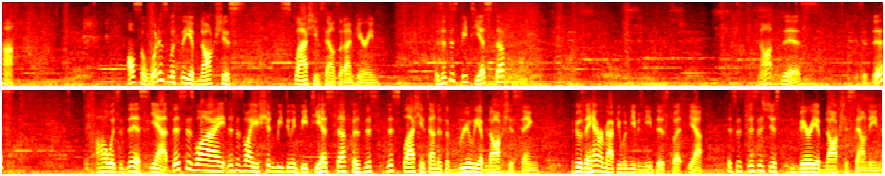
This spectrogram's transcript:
Huh. Also, what is with the obnoxious splashing sounds that I'm hearing? Is it this BTS stuff? Not this. Is it this? Oh, it's this, yeah, this is why- this is why you shouldn't be doing BTS stuff, cause this- this splashing sound is a really obnoxious thing. If it was a hammer map, you wouldn't even need this, but yeah. This is- this is just very obnoxious sounding.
